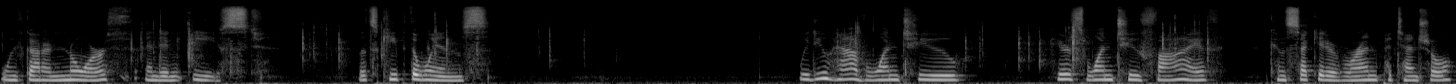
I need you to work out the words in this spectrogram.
We've got a north and an east. Let's keep the winds. We do have one, two, Here's one, two, five, consecutive run potential,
